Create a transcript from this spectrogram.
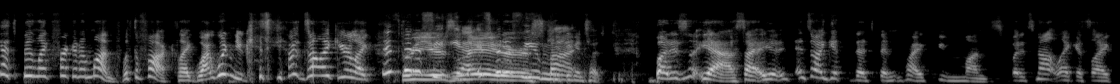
Yeah, it's been like freaking a month. What the fuck? Like, why wouldn't you it's not like you're like It's been a three few- years yeah, it's been a few keeping in months. touch but it's yeah so I, and so i get that it's been probably a few months but it's not like it's like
